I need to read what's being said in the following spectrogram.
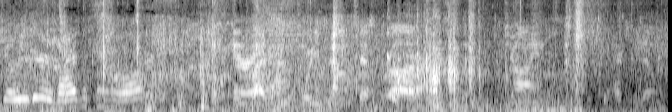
Joe, you gonna revive this in the water? Five 40 pound test rod. Giant. Actually, that one's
